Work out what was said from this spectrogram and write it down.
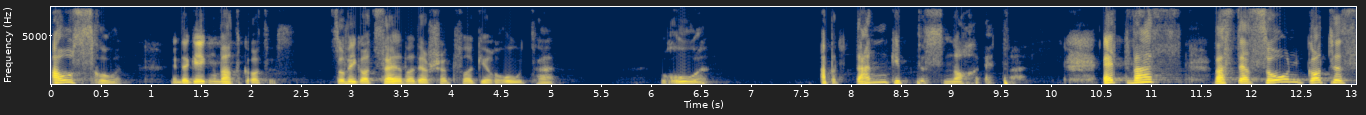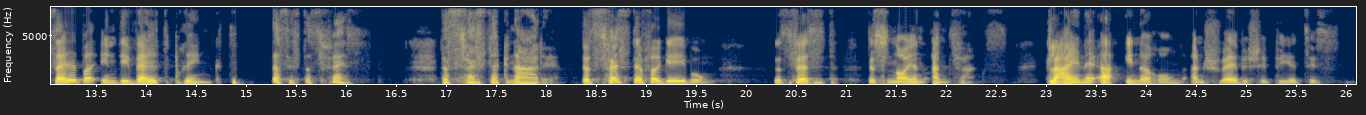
Ausruhen in der Gegenwart Gottes, so wie Gott selber, der Schöpfer, geruht hat. Ruhe. Aber dann gibt es noch etwas. Etwas, was der Sohn Gottes selber in die Welt bringt. Das ist das Fest. Das Fest der Gnade, das Fest der Vergebung, das Fest des neuen Anfangs. Kleine Erinnerung an schwäbische Pietisten.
